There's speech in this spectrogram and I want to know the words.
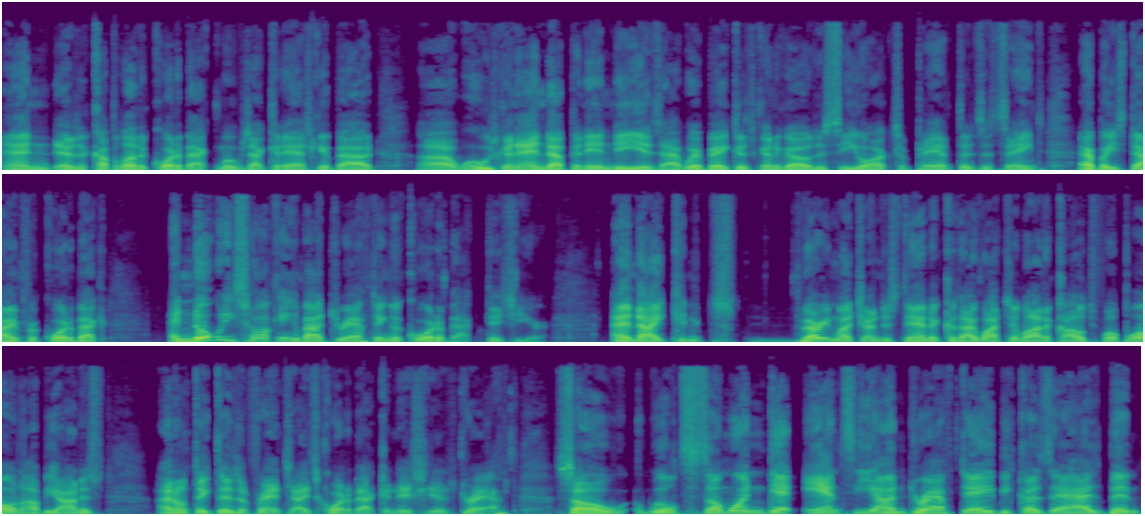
And there's a couple other quarterback moves I could ask you about. Uh, who's going to end up in Indy? Is that where Baker's going to go? The Seahawks, the Panthers, the Saints? Everybody's dying for quarterback, and nobody's talking about drafting a quarterback this year. And I can very much understand it because I watch a lot of college football, and I'll be honest, I don't think there's a franchise quarterback in this year's draft. So, will someone get antsy on draft day because there has been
